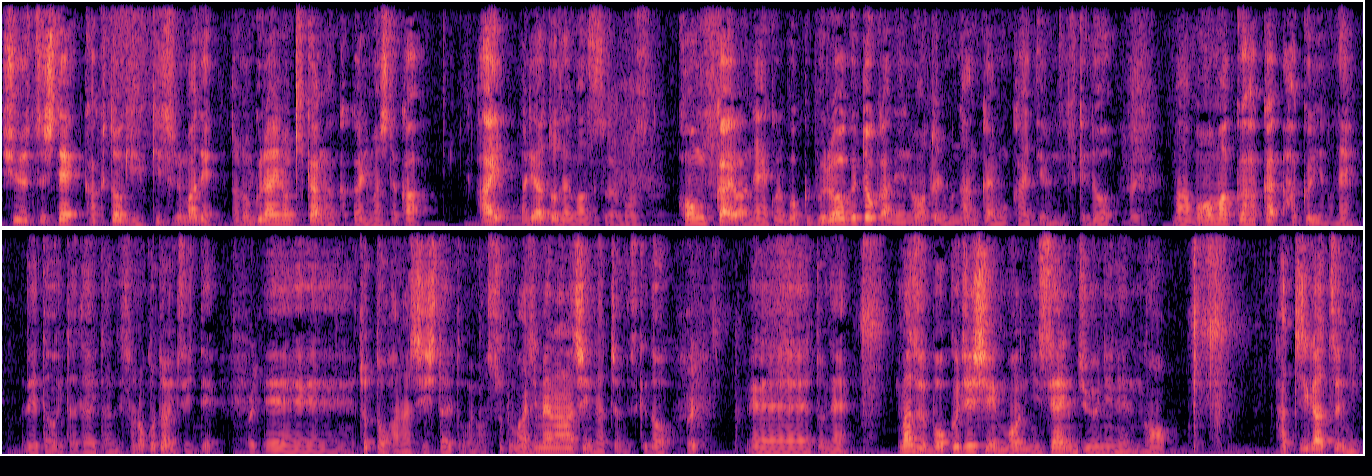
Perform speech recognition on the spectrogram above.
手術して格闘技復帰するまでどのぐらいの期間がかかりましたか？はいありがとうございます。今回はねこれ僕ブログとかねノートにも何回も書いてるんですけど、はい、まあ網膜剥離剥離のねレターをいただいたんでそのことについて、はい。えーちょっとお話ししたいと思います。ちょっと真面目な話になっちゃうんですけどはい、えーっとねまず僕自身も2012年の8月に、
